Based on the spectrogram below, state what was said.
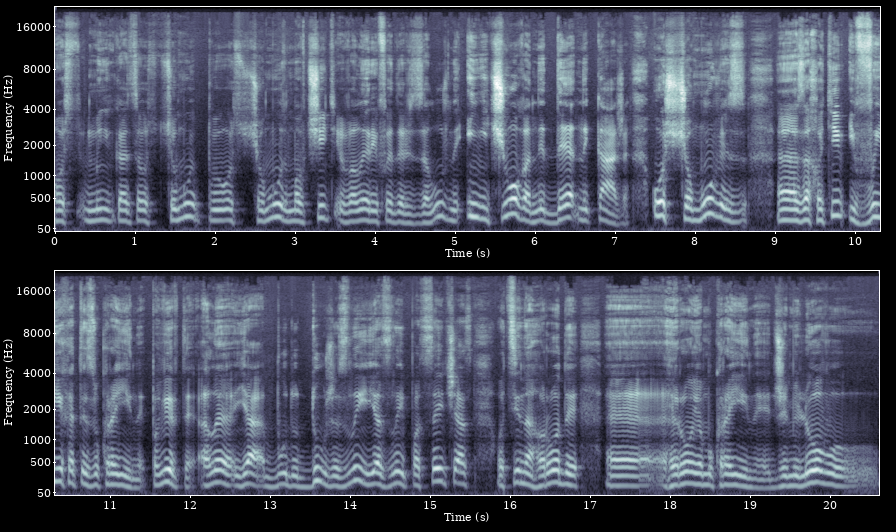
Ось мені кажеться, ось чому ось чому мовчить Валерій Федорович Залужний і нічого ніде не каже. Ось чому він е, захотів і виїхати з України. Повірте, але я буду дуже злий. Я злий по цей час. Оці нагороди е, Героям України Джемільову,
